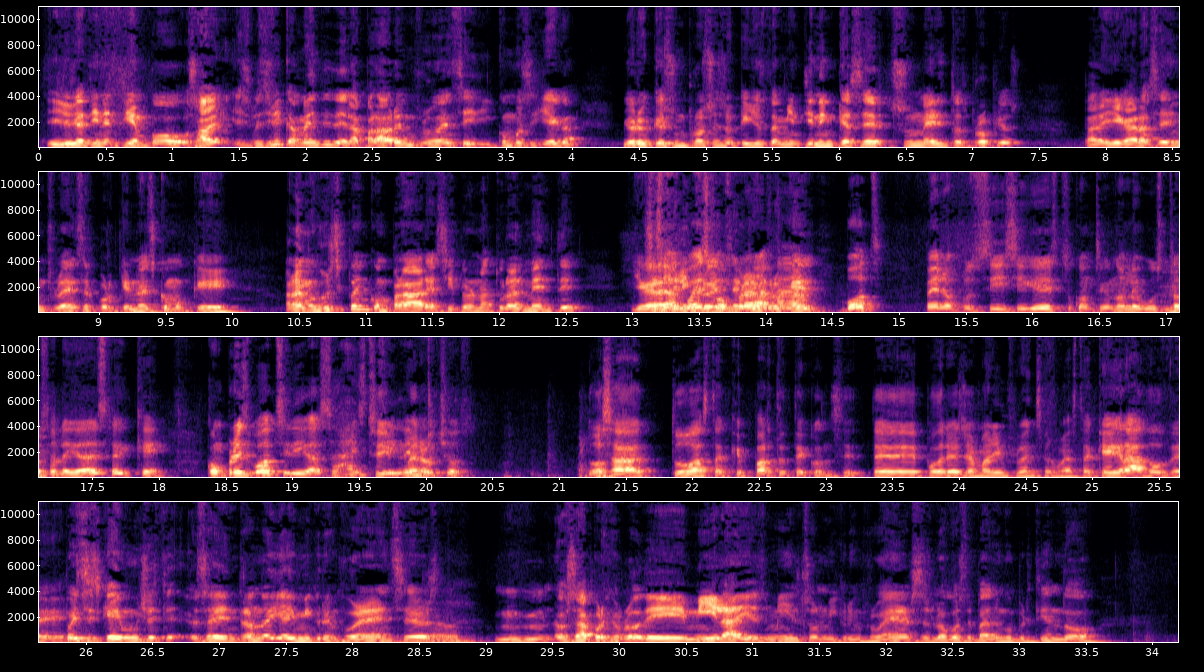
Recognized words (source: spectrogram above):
Ellos ya tienen tiempo, o sea, específicamente de la palabra influencer y cómo se llega, yo creo que es un proceso que ellos también tienen que hacer sus méritos propios para llegar a ser influencer, porque no es como que... A lo mejor sí pueden comprar y así, pero naturalmente llegar o sea, a ser puedes influencer comprar yo creo ajá, que... bots, pero pues si sigues tu contenido no le gusta, o sea, la idea es que, que compres bots y digas, ay, Sí, tienen pero- muchos. O sea, ¿tú hasta qué parte te, te podrías llamar influencer, güey? ¿Hasta qué grado de...? Pues es que hay muchos, o sea, entrando ahí hay microinfluencers, Ajá. mm, o sea, por ejemplo, de mil a diez mil son microinfluencers, luego se van convirtiendo,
